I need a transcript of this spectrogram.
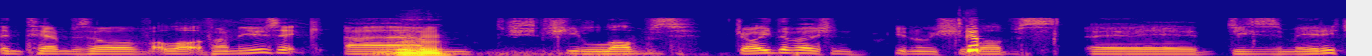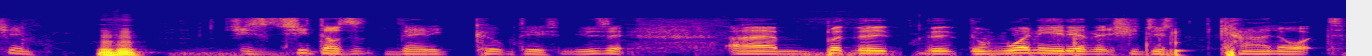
in terms of a lot of her music. Um, She loves Joy Division. You know, she Yep. loves uh, Jesus and Mary Chain. Mhm. She's she does very cool taste music. Um, but the, the the one area that she just cannot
